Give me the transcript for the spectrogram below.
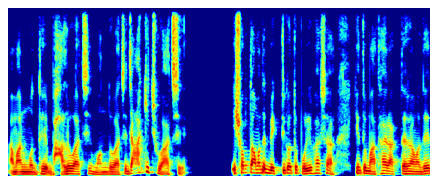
আমার মধ্যে ভালো আছে, মন্দ আছে, যা কিছু আছে। এসব তো আমাদের ব্যক্তিগত পরিভাষা, কিন্তু মাথায় রাখতে হবে আমাদের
